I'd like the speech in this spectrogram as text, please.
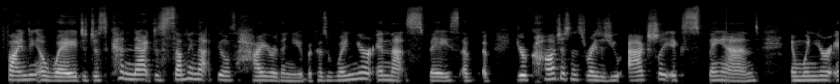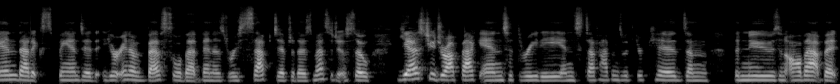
finding a way to just connect to something that feels higher than you because when you're in that space of, of, your consciousness raises you actually expand and when you're in that expanded you're in a vessel that then is receptive to those messages. So yes you drop back into 3d and stuff happens with your kids and the news and all that but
